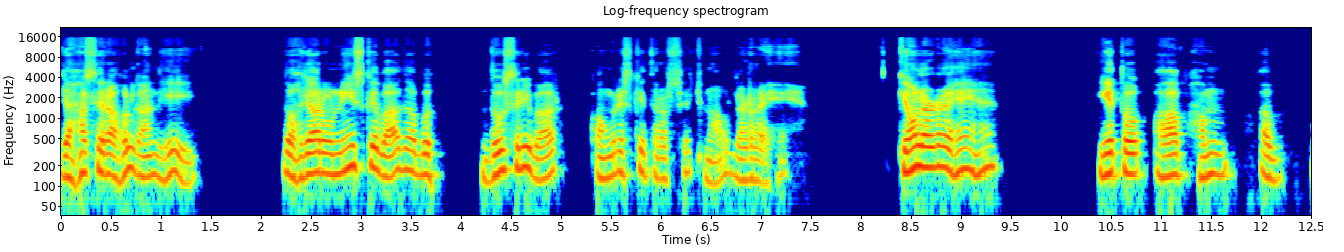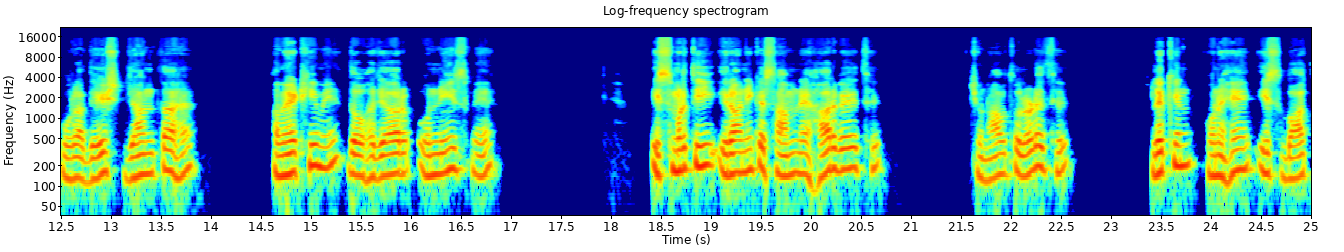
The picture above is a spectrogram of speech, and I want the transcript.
जहाँ से राहुल गांधी 2019 के बाद अब दूसरी बार कांग्रेस की तरफ़ से चुनाव लड़ रहे हैं। क्यों लड़ रहे हैं? ये तो आप, हम अब पूरा देश जानता है। अमेठी में 2019 में स्मृति ईरानी के सामने हार गए थे। चुनाव तो लड़े थे, लेकिन उन्हें इस बात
